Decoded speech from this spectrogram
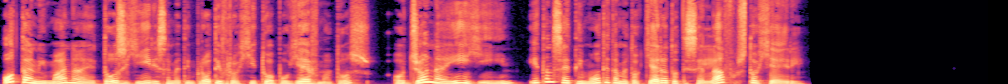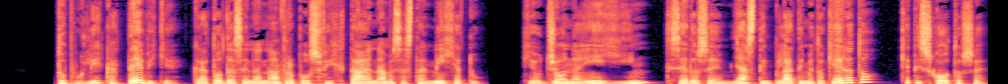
Όταν η μάνα ετός γύρισε με την πρώτη βροχή του απογεύματος, ο Τζόνα Ήγιν ήταν σε ετοιμότητα με το κέρατο της ελάφου στο χέρι. Το πουλί κατέβηκε, κρατώντας έναν άνθρωπο σφιχτά ανάμεσα στα νύχια του και ο Τζόνα Ήγιν της έδωσε μια στην πλάτη με το κέρατο και τη σκότωσε.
